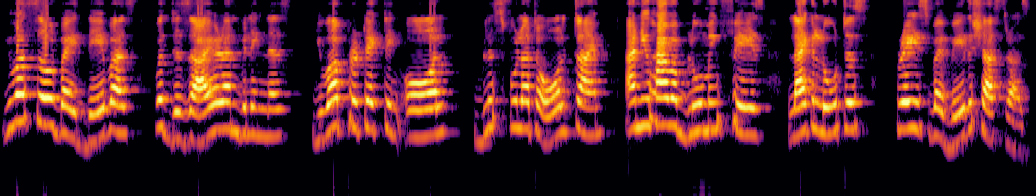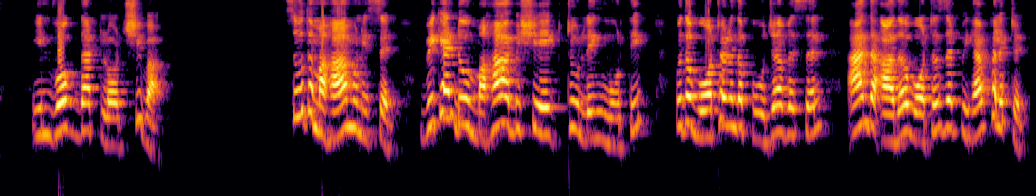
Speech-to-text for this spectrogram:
You are served by devas with desire and willingness. You are protecting all, blissful at all time, and you have a blooming face like a lotus praised by Veda Shastras. Invoke that Lord Shiva. So the Mahamuni said, we can do Mahabhishek to Ling Murti with the water in the puja vessel and the other waters that we have collected.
